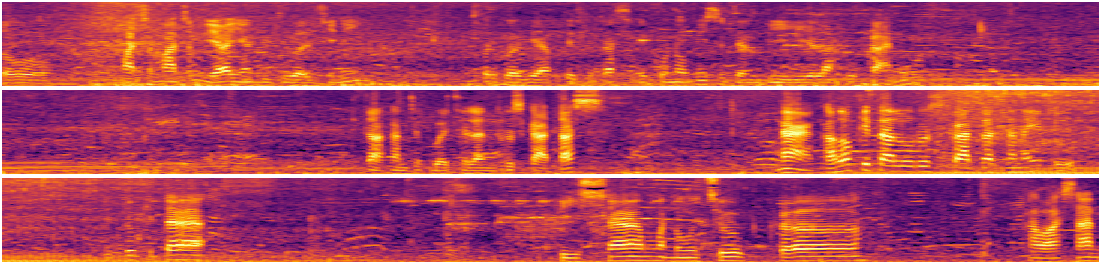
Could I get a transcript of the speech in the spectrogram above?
Tuh macam-macam ya yang dijual di sini. Berbagai aktivitas ekonomi sedang dilakukan. Kita akan coba jalan terus ke atas. Nah kalau kita lurus ke atas sana itu itu kita bisa menuju ke kawasan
